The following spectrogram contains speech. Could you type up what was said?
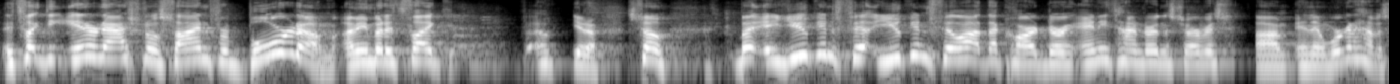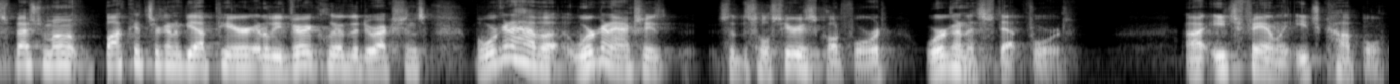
It's like the international sign for boredom. I mean, but it's like, you know, so but you can fill you can fill out that card during any time during the service, um, and then we're gonna have a special moment. Buckets are gonna be up here. It'll be very clear the directions. But we're gonna have a we're gonna actually so this whole series is called Forward. We're gonna step forward. Uh, each family, each couple,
